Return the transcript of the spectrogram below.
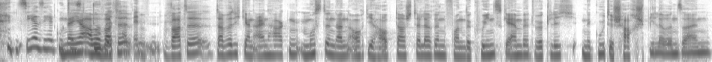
ein sehr, sehr gutes naja, aber warte, verwenden. Warte, da würde ich gerne einhaken. Muss denn dann auch die Hauptdarstellerin von The Queen's Gambit wirklich eine gute Schachspielerin sein?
